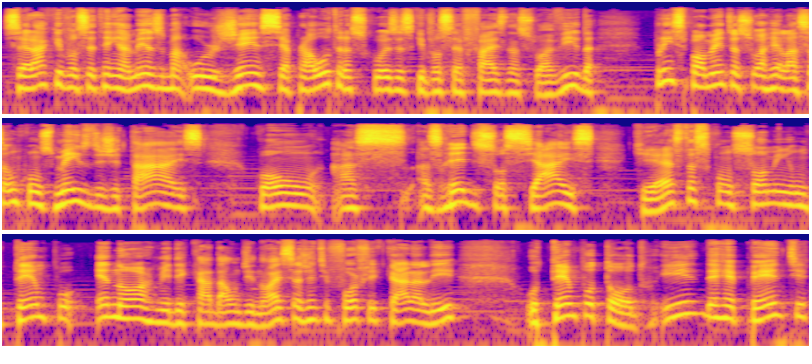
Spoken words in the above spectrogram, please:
será que você tem a mesma urgência para outras coisas que você faz na sua vida? Principalmente a sua relação com os meios digitais, com as, as redes sociais, que estas consomem um tempo enorme de cada um de nós se a gente for ficar ali o tempo todo. E de repente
